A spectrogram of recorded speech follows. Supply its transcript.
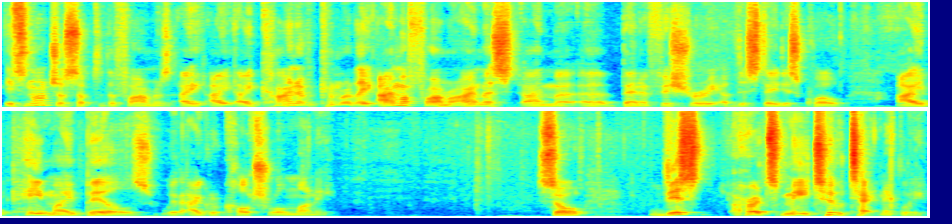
It's not just up to the farmers. I, I, I kind of can relate. I'm a farmer. I'm a, I'm a, a beneficiary of the status quo. I pay my bills with agricultural money. So this hurts me too, technically.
